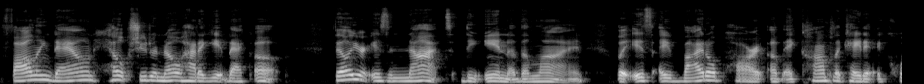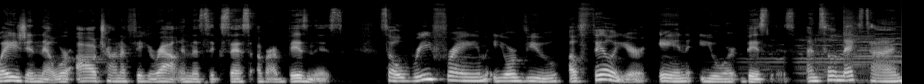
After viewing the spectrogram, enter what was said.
falling down helps you to know how to get back up. Failure is not the end of the line, but it's a vital part of a complicated equation that we're all trying to figure out in the success of our business. So reframe your view of failure in your business. Until next time.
